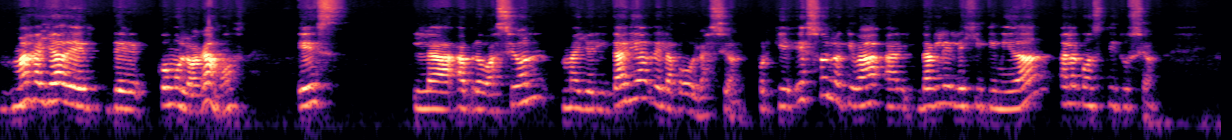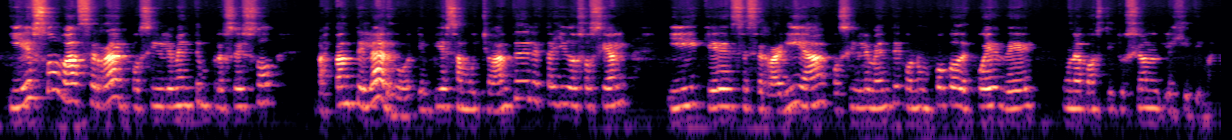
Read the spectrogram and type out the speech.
más allá de cómo lo hagamos, es la aprobación mayoritaria de la población, porque eso es lo que va a darle legitimidad a la Constitución. Y eso va a cerrar posiblemente un proceso bastante largo, que empieza mucho antes del estallido social y que se cerraría posiblemente con un poco después de una constitución legítima.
